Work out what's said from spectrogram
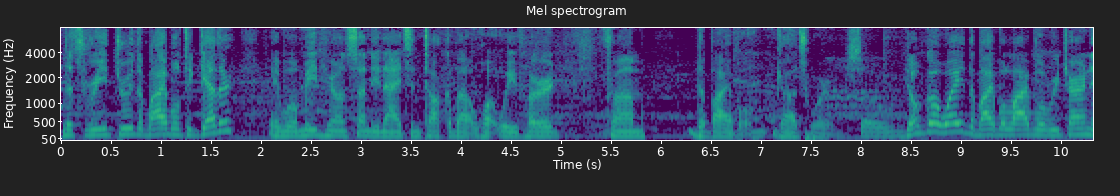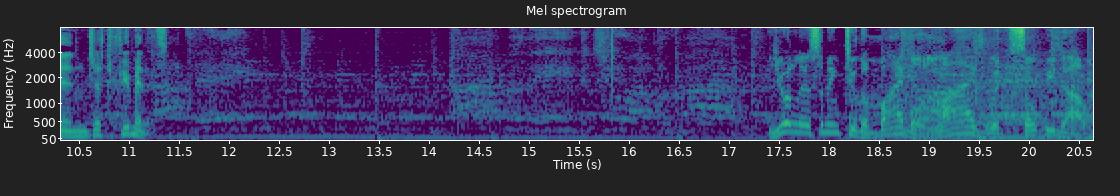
let's read through the Bible together and we'll meet here on Sunday nights and talk about what we've heard from the Bible, God's Word. So don't go away. The Bible Live will return in just a few minutes. You're listening to the Bible Live with Soapy Dollar.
